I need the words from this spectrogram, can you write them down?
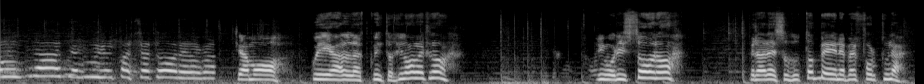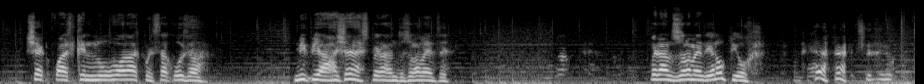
un grande lui è il passatore, ragazzi. Siamo qui al quinto chilometro. Primo ristoro. Per adesso tutto bene, per fortuna c'è qualche nuvola, questa cosa mi piace, sperando solamente sperando solamente che non più.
